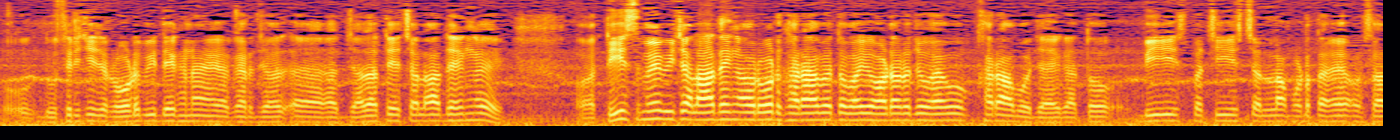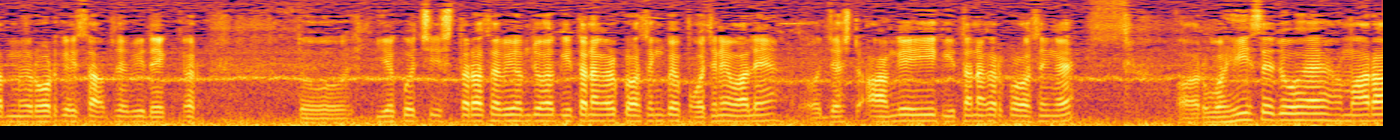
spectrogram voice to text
तो दूसरी चीज़, रोड भी देखना है, अगर ज़्यादा तेज़ चला देंगे, और तीस में भी चला देंगे और रोड ख़राब है तो भाई ऑर्डर जो है वो ख़राब हो जाएगा। तो बीस, पच्चीस चलना पड़ता है, और साथ में रोड के हिसाब से भी देख कर तो ये कुछ इस तरह से भी हम जो है गीतानगर क्रॉसिंग पे पहुँचने वाले हैं, और जस्ट आगे ही गीतानगर क्रॉसिंग है। और वहीं से जो है हमारा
